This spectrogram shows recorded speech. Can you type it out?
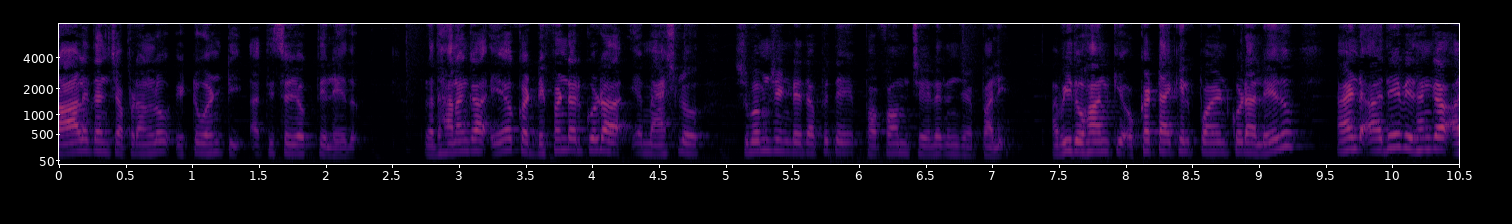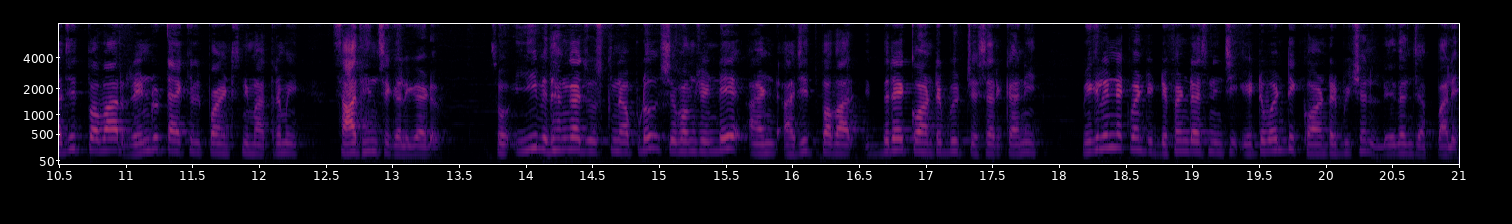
రాలేదని చెప్పడంలో ఎటువంటి అతిశయోక్తి లేదు. ప్రధానంగా ఏ ఒక్క డిఫెండర్ కూడా ఈ మ్యాచ్లో శుభం షిండే తప్పితే పర్ఫామ్ చేయలేదని చెప్పాలి. అభి దుహాన్కి ఒక్క ట్యాకిల్ పాయింట్ కూడా లేదు. అండ్ అదేవిధంగా అజిత్ పవార్ రెండు ట్యాకిల్ పాయింట్స్ని మాత్రమే సాధించగలిగాడు. సో ఈ విధంగా చూసుకున్నప్పుడు శుభం షిండే అండ్ అజిత్ పవార్ ఇద్దరే కాంట్రిబ్యూట్ చేశారు కానీ మిగిలినటువంటి డిఫెండర్స్ నుంచి ఎటువంటి కాంట్రిబ్యూషన్ లేదని చెప్పాలి.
